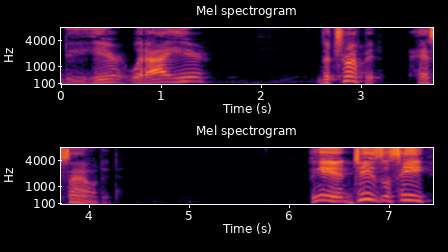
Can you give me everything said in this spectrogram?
Do you hear what I hear? The trumpet has sounded. Again, Jesus, he,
